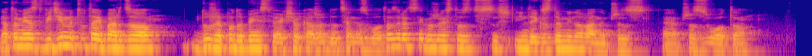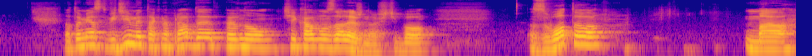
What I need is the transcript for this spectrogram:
Natomiast widzimy tutaj bardzo duże podobieństwo, jak się okaże, do ceny złota, z racji tego, że jest to indeks zdominowany przez, e, przez złoto. Natomiast widzimy tak naprawdę pewną ciekawą zależność, bo złoto ma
